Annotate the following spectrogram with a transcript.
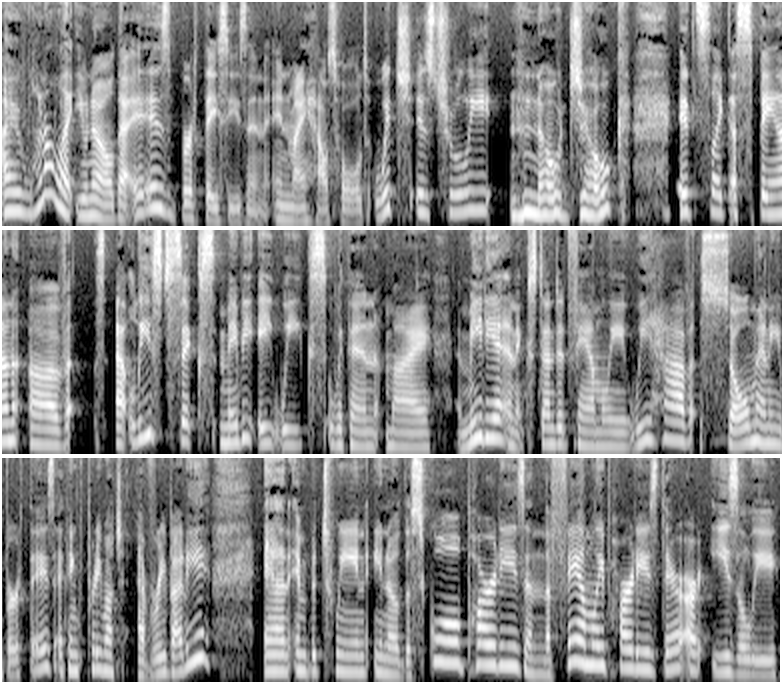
I want to let you know that it is birthday season in my household, which is truly no joke. It's like a span of at least six, maybe eight weeks within my immediate and extended family. We have so many birthdays. I think pretty much everybody. And in between, you know, the school parties and the family parties, there are easily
